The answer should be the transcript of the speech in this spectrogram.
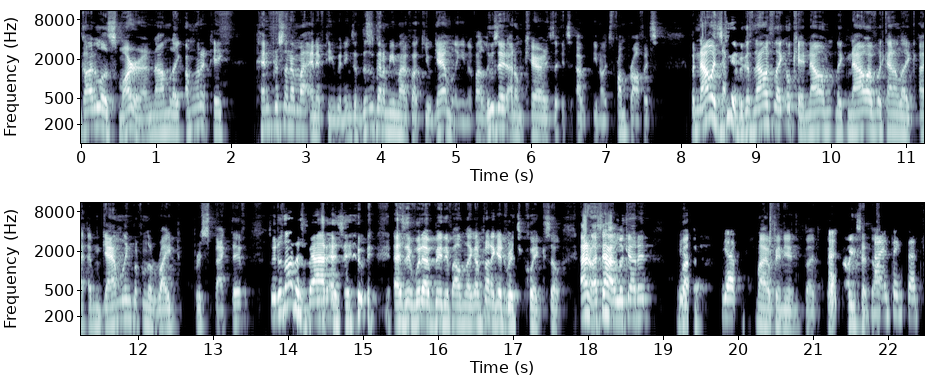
got a little smarter, and I'm like, I'm gonna take 10% of my NFT winnings, and this is gonna be my fuck you gambling. You know, if I lose it, I don't care. It's it's uh, you know, it's from profits. But now it's good because now it's like okay, now I'm like now I've like kind of like I, am gambling, but from the right perspective. So it is not as bad as it as it would have been if I'm like I'm trying to get rich quick. So I don't know. That's how I look at it. But yep. yep. My opinion. But having said that, I think that's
